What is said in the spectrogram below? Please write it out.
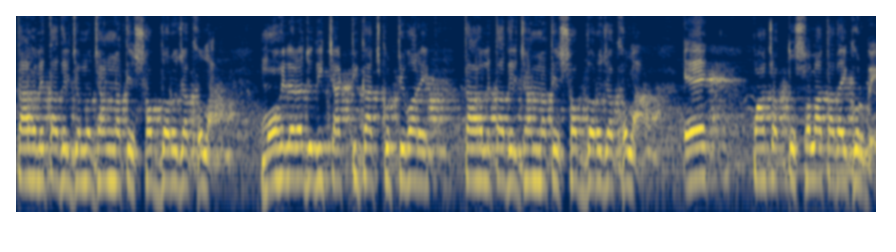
তাহলে তাদের জন্য জান্নাতের সব দরজা খোলা। মহিলারা যদি চারটি কাজ করতে পারে, তাহলে তাদের জান্নাতের সব দরজা খোলা। এক, পাঁচ অক্ত সলাত আদায় করবে।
